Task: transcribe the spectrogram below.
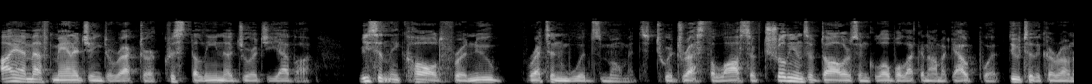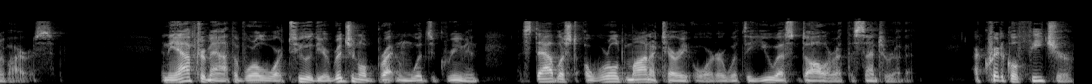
IMF Managing Director Kristalina Georgieva recently called for a new Bretton Woods moment to address the loss of trillions of dollars in global economic output due to the coronavirus. In the aftermath of World War II, the original Bretton Woods Agreement established a world monetary order with the US dollar at the center of it. A critical feature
